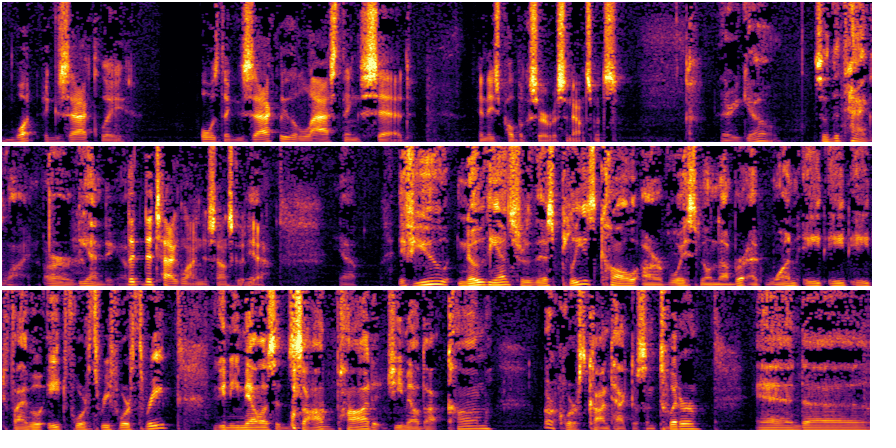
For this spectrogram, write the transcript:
what exactly, what was exactly the last thing said in these public service announcements? there you go. So the tagline or the ending of The, it. the tagline just sounds good. Yeah. Yeah. If you know the answer to this, please call our voicemail number at 1 508 4343. You can email us at zogpod at gmail.com or, of course, contact us on Twitter. And uh,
